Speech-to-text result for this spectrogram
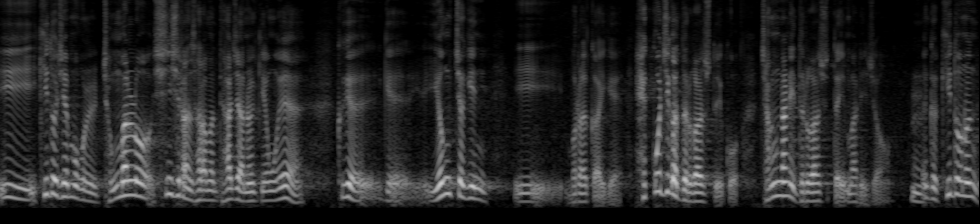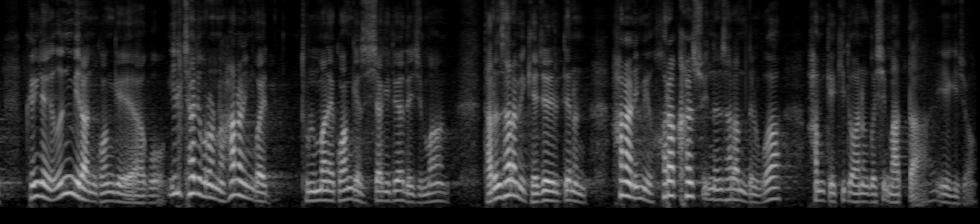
이 기도 제목을 정말로 신실한 사람한테 하지 않을 경우에 그게 이게 영적인 이 뭐랄까 이게 해코지가 들어갈 수도 있고 장난이 들어갈 수 있다 이 말이죠. 그러니까 기도는 굉장히 은밀한 관계하고 일차적으로는 하나님과의 둘만의 관계에서 시작이 돼야 되지만 다른 사람이 계제될 때는 하나님이 허락할 수 있는 사람들과 함께 기도하는 것이 맞다 이 얘기죠.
